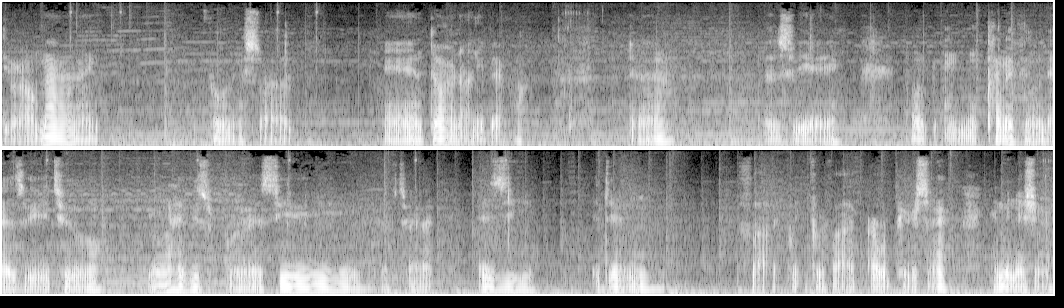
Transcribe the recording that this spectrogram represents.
DR mag, full inside, and throwing 90 barrel. Then SVA. I'm kind of feeling SVA too. Real heavy support SC, attack, SZ, and then 5.45 armor piercing ammunition.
